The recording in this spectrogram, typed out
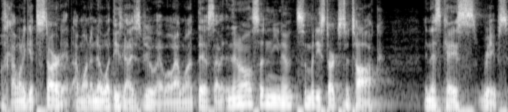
Like I want to get started. I want to know what these guys do. Well, I want this. And then all of a sudden, you know, somebody starts to talk. In this case, Reeps,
